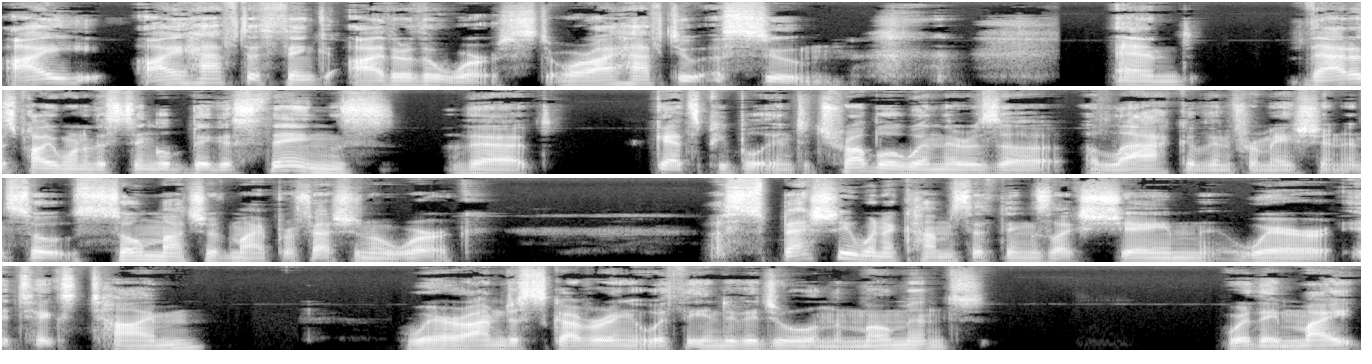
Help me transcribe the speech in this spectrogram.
I, I have to think either the worst or I have to assume. and that is probably one of the single biggest things that gets people into trouble when there's a, a lack of information. And so, so much of my professional work, especially when it comes to things like shame, where it takes time, where I'm discovering it with the individual in the moment, where they might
